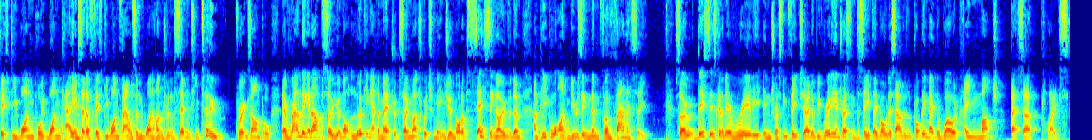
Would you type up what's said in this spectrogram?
51.1k instead of 51,172 for example. They're rounding it up so you're not looking at the metrics so much, which means you're not obsessing over them and people aren't using them for vanity. So this is going to be a really interesting feature. It'll be really interesting to see if they roll this out. It'll probably make the world a much better place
